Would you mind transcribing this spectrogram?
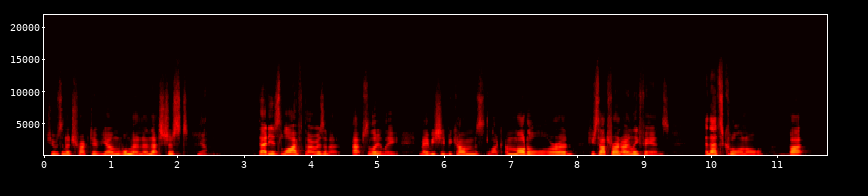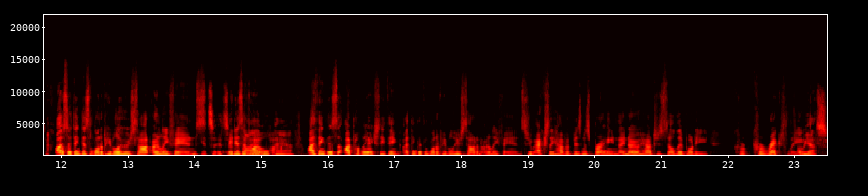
She was an attractive young woman, and that's just Yeah. that is life though, isn't it? Absolutely. Maybe she becomes like a model or a, she starts her own OnlyFans. And that's cool and all. But I also think there's a lot of people who start OnlyFans. It's it's It a is a viable viable path. path. I think there's I probably actually think I think there's a lot of people who start an OnlyFans who actually have a business brain. They know how to sell their body cor- correctly Oh yes.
